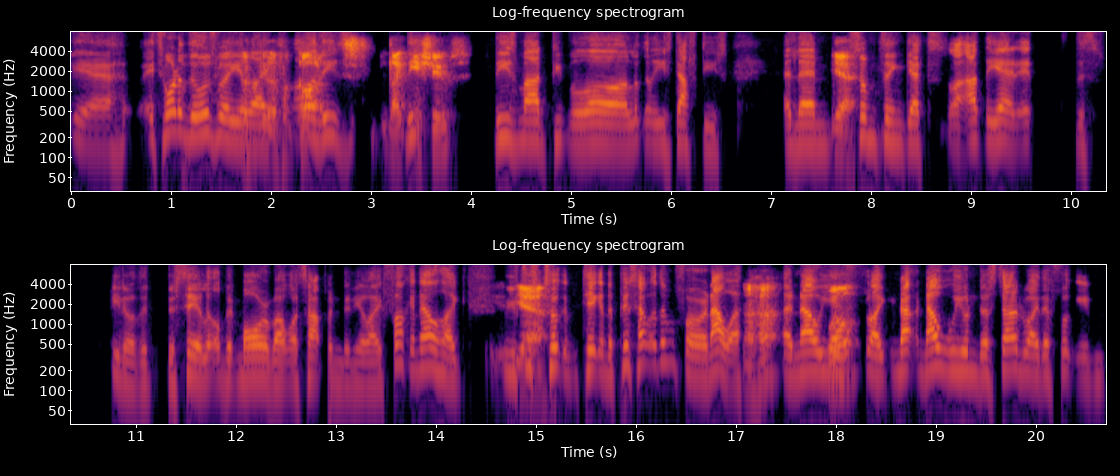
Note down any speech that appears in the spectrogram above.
yeah, it's one of those where you're like, have oh, these like these- issues. these mad people. Oh, look at these dafties. and then Yeah. something gets like, at the end. It this you know they, they say a little bit more about what's happened, and you're like fucking hell, like you've yeah. just took taken the piss out of them for an hour, uh huh. and now you Well- like now now we understand why they're fucking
